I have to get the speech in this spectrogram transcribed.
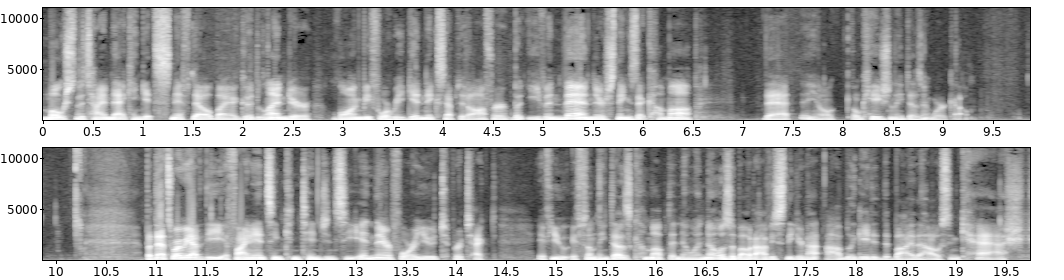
Most of the time that can get sniffed out by a good lender long before we get an accepted offer. But even then there's things that come up that you know occasionally doesn't work out. But that's why we have the financing contingency in there for you to protect. If you if something does come up that no one knows about obviously you're not obligated to buy the house in cash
